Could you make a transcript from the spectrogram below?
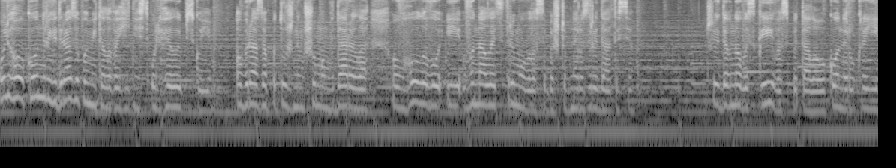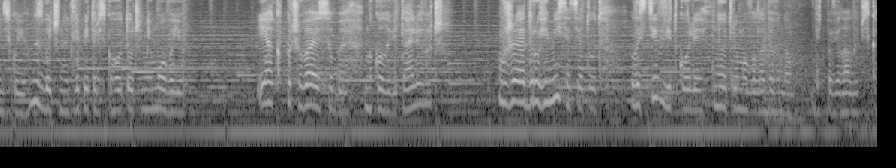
Ольга Оконр відразу помітила вагітність Ольги Липської. Образа потужним шумом вдарила в голову, і вона ледь стримувала себе, щоб не розридатися. Чи давно ви з Києва? спитала Оконер українською, незвичною для пітерського оточення мовою. Як почуває себе Микола Віталійович? Вже другий місяць я тут. Листів від Колі не отримувала давно, відповіла Липська.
